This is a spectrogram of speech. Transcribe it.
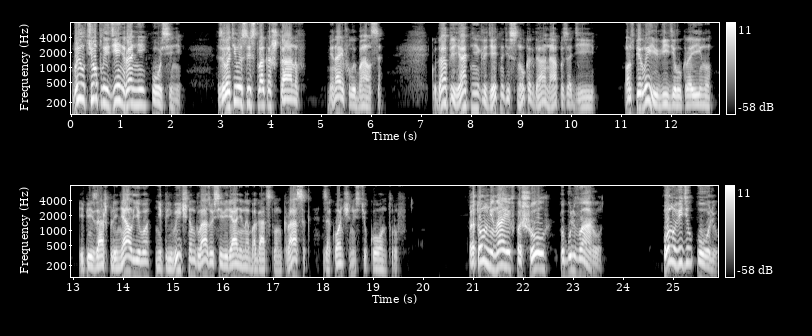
Был теплый день ранней осени. Золотилась листва каштанов. Минаев улыбался. Куда приятнее глядеть на Десну, когда она позади. Он впервые видел Украину, и пейзаж пленял его непривычным глазу северянина богатством красок, законченностью контуров. Потом Минаев пошел по бульвару. Он увидел Олю.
